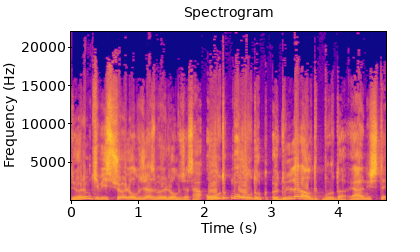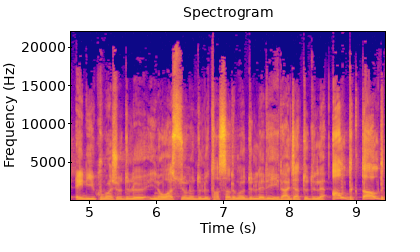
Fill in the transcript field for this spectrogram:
Diyorum ki biz şöyle olacağız, böyle olacağız. Ha, olduk mu olduk. Ödüller aldık burada. Yani işte en iyi kumaş ödülü, inovasyon ödülü, tasarım ödülleri, ihracat ödülleri aldık da aldık.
